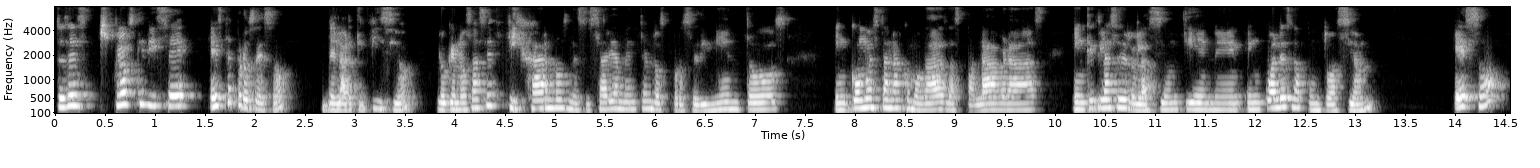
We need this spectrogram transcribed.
Entonces, Shklovsky dice, este proceso del artificio lo que nos hace fijarnos necesariamente en los procedimientos, en cómo están acomodadas las palabras, en qué clase de relación tienen, en cuál es la puntuación, eso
